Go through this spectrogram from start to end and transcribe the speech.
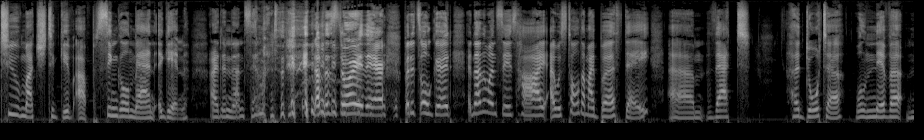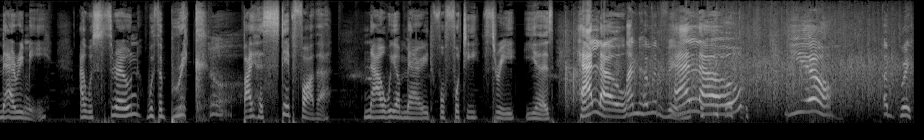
too much to give up. Single man again. I didn't understand much of the end of the story there, but it's all good. Another one says, Hi, I was told on my birthday um, that her daughter will never marry me. I was thrown with a brick by her stepfather. Now we are married for 43 years. Hello. Hello. yeah. A brick.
